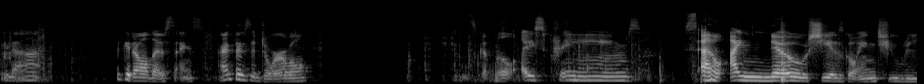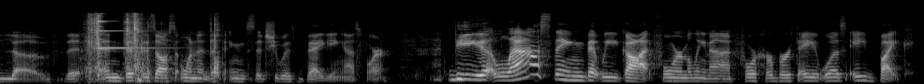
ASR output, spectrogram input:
See that? Look at all those things. Aren't those adorable? It's got little ice creams. So oh, I know she is going to love this. And this is also one of the things that she was begging us for. The last thing that we got for Melina for her birthday was a bike.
